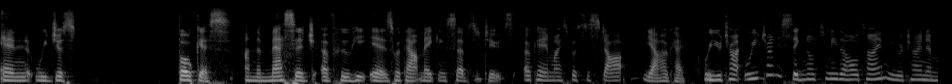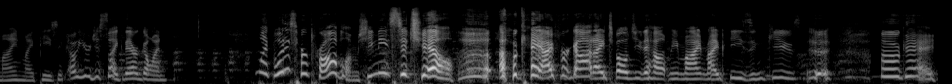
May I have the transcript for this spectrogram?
And we just focus on the message of who he is without making substitutes. Okay, am I supposed to stop? Yeah, okay. Were you trying were you trying to signal to me the whole time? You were trying to mind my piece. Oh, you're just like they're going like, what is her problem? She needs to chill. okay, I forgot. I told you to help me mind my P's and Q's. okay.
